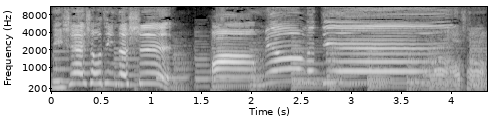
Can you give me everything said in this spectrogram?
你现在收听的是《荒谬了点》啊，好吵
